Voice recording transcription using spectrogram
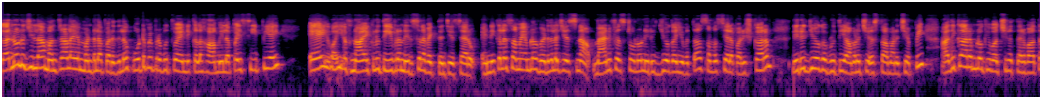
కర్నూలు జిల్లా మంత్రాలయం మండల పరిధిలో కూటమి ప్రభుత్వ ఎన్నికల హామీలపై సిపిఐ ఏఐవైఎఫ్ నాయకులు తీవ్ర నిరసన వ్యక్తం చేశారు. ఎన్నికల సమయంలో విడుదల చేసిన మేనిఫెస్టోలో నిరుద్యోగ యువత సమస్యల పరిష్కారం నిరుద్యోగ వృత్తి అమలు చేస్తామని చెప్పి అధికారంలోకి వచ్చిన తర్వాత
